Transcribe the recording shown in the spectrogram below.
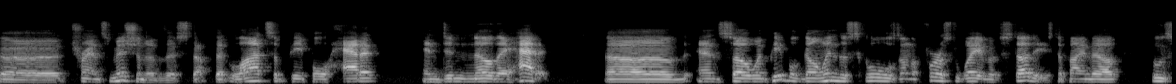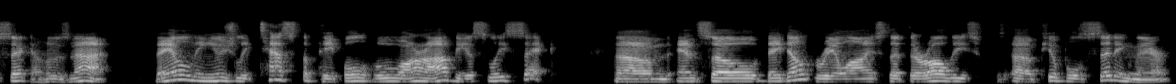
uh, transmission of this stuff, that lots of people had it and didn't know they had it. Uh, and so when people go into schools on the first wave of studies to find out who's sick and who's not, they only usually test the people who are obviously sick. Um, and so they don't realize that there are all these uh, pupils sitting there,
